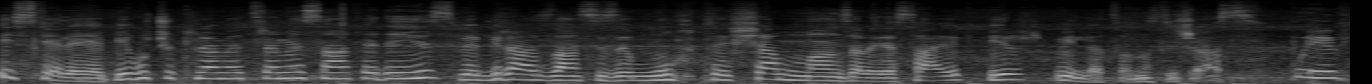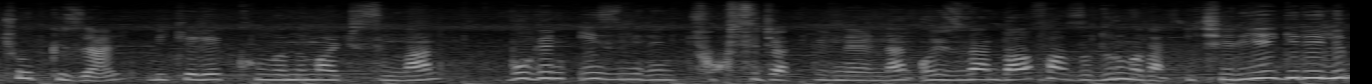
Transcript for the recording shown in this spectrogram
İskeleye 1,5 kilometre mesafedeyiz ve birazdan size muhteşem manzaraya sahip bir villa tanıtacağız. Bu ev çok güzel. Bir kere kullanımı açısından bugün İzmir'in çok sıcak günlerinden o yüzden daha fazla durmadan içeriye girelim.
